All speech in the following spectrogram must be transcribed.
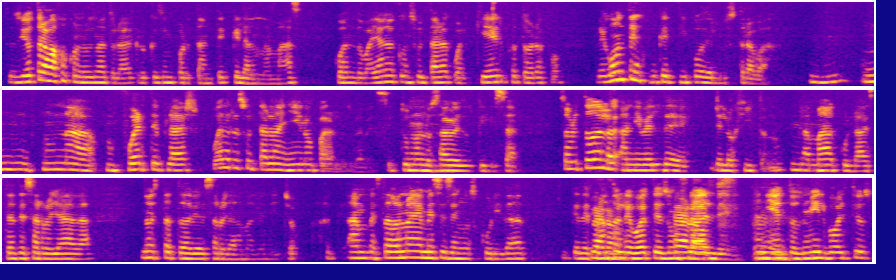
Entonces yo trabajo con luz natural, creo que es importante que las mamás cuando vayan a consultar a cualquier fotógrafo pregunten con qué tipo de luz trabaja. Ujú. Un, una- un fuerte flash puede resultar dañino para los bebés si tú no lo Mm. sabes utilizar, sobre todo lo- a nivel de, del ojito, ¿no? La mácula está desarrollada, no está todavía desarrollada, más bien dicho. Han estado nueve meses en oscuridad, que de Claro, pronto le botes un claro. flash de 500, 1000 voltios,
